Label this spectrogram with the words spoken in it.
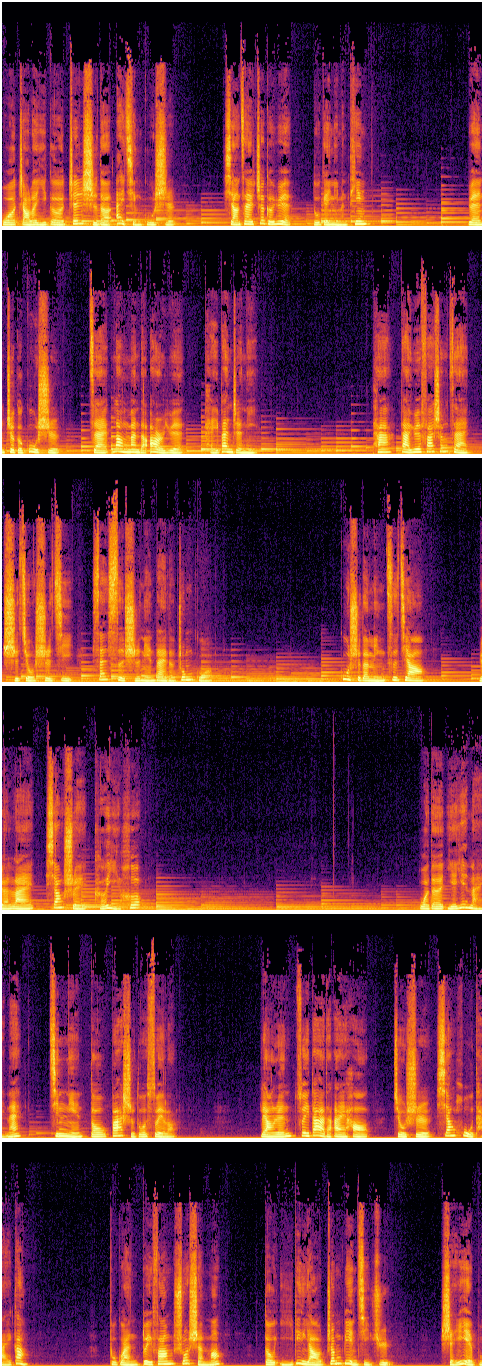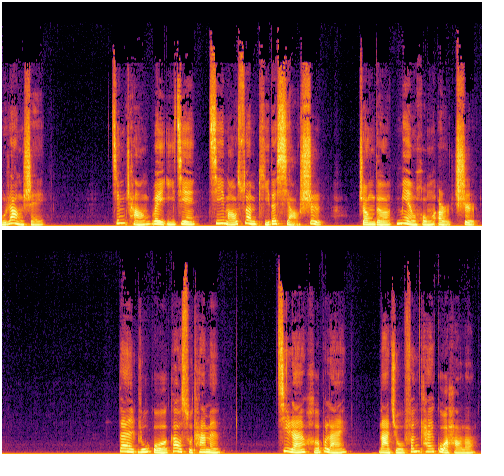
我找了一个真实的爱情故事。想在这个月读给你们听。愿这个故事在浪漫的二月陪伴着你。它大约发生在十九世纪三四十年代的中国。故事的名字叫《原来香水可以喝》。我的爷爷奶奶今年都八十多岁了。两人最大的爱好就是相互抬杠，不管对方说什么，都一定要争辩几句，谁也不让谁。经常为一件鸡毛蒜皮的小事。争得面红耳赤，但如果告诉他们，既然合不来，那就分开过好了。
